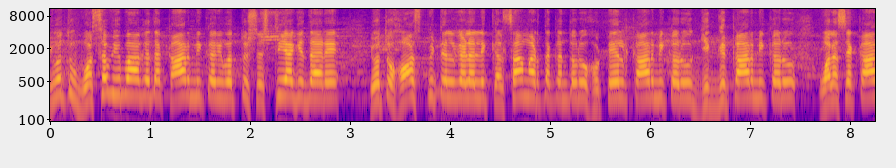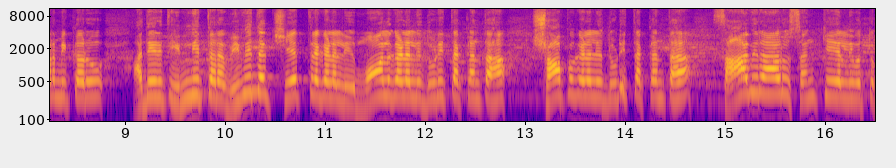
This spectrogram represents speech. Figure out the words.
ಇವತ್ತು ಹೊಸ ವಿಭಾಗದ ಕಾರ್ಮಿಕರು ಇವತ್ತು ಸೃಷ್ಟಿಯಾಗಿದ್ದಾರೆ. ಇವತ್ತು ಹಾಸ್ಪಿಟಲ್ಗಳಲ್ಲಿ ಕೆಲಸ ಮಾಡ್ತಕ್ಕಂಥವ್ರು, ಹೋಟೆಲ್ ಕಾರ್ಮಿಕರು, ಗಿಗ್ ಕಾರ್ಮಿಕರು, ವಲಸೆ ಕಾರ್ಮಿಕರು, ಅದೇ ರೀತಿ ಇನ್ನಿತರ ವಿವಿಧ ಕ್ಷೇತ್ರಗಳಲ್ಲಿ, ಮಾಲ್ಗಳಲ್ಲಿ ದುಡಿತಕ್ಕಂತಹ, ಶಾಪ್ಗಳಲ್ಲಿ ದುಡಿತಕ್ಕಂತಹ ಸಾವಿರಾರು ಸಂಖ್ಯೆಯಲ್ಲಿ ಇವತ್ತು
